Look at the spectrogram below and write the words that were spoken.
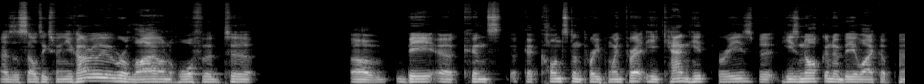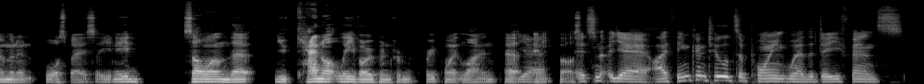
as a Celtics fan, you can't really rely on Horford to uh be a, cons- a constant three point threat. He can hit threes, but he's not going to be like a permanent floor spacer. You need someone that you cannot leave open from the three point line at Yeah, any cost. It's n- yeah. I think until it's a point where the defense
